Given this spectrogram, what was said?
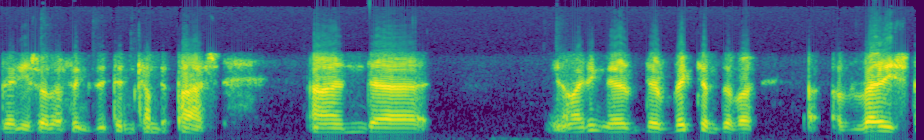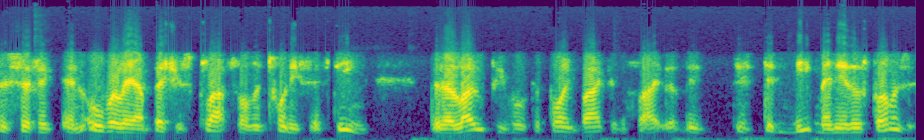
various other things that didn't come to pass. And uh, you know, I think they're they're victims of a, a very specific and overly ambitious platform in 2015 that allowed people to point back to the fact that they just didn't meet many of those promises.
